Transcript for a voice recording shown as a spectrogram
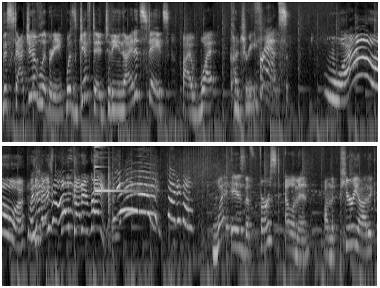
The Statue of Liberty was gifted to the United States by what country? France. Wow! Was you guys both What is the first element on the periodic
